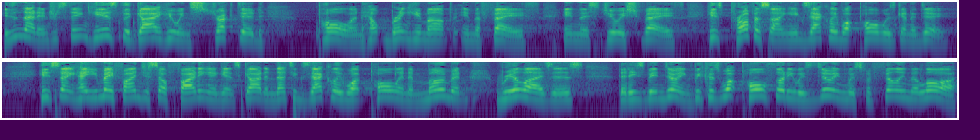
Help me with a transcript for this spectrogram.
Isn't that interesting? Here's the guy who instructed Paul and helped bring him up in the faith, in this Jewish faith. He's prophesying exactly what Paul was going to do. He's saying, hey, you may find yourself fighting against God. And that's exactly what Paul, in a moment, realizes that he's been doing. Because what Paul thought he was doing was fulfilling the law.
